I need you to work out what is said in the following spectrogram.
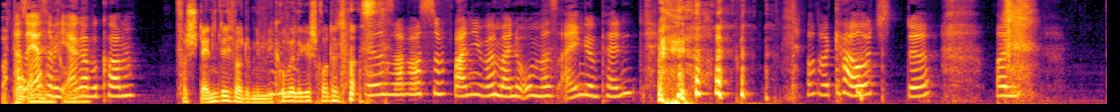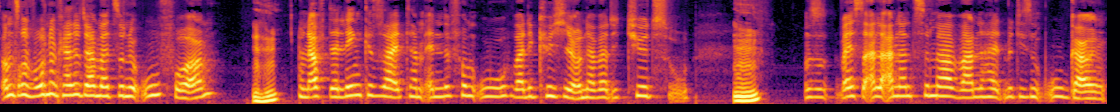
Ach, Also erst habe ich. Ärger bekommen. Verständlich, weil du die Mikrowelle geschrottet Ja, hast. das ist aber auch so funny, weil meine Oma ist eingepennt. auf der Couch, ne? Und unsere Wohnung hatte damals so eine U-Form. Mhm. Und auf der linken Seite am Ende vom U war die Küche und da war die Tür zu. Mhm. Also, weißt du, alle anderen Zimmer waren halt mit diesem U-Gang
